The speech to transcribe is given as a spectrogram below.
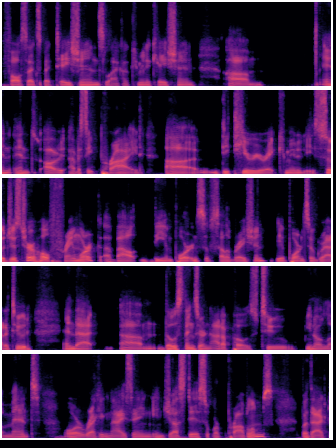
false expectations, lack of communication, um, and and obviously pride uh, deteriorate communities. So just her whole framework about the importance of celebration, the importance of gratitude, and that um, those things are not opposed to you know lament or recognizing injustice or problems, but that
